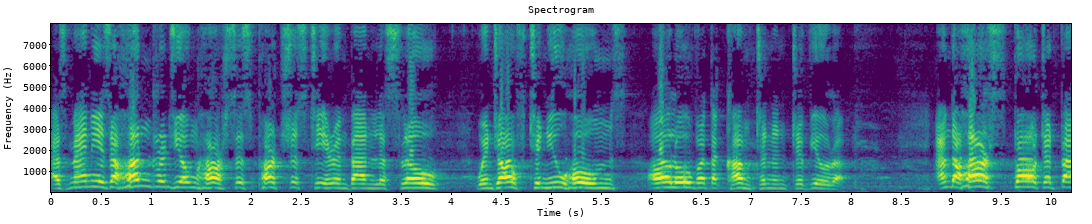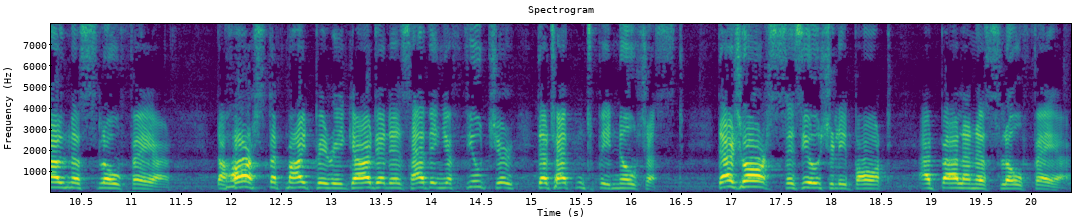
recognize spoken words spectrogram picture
as many as a hundred young horses purchased here in Ballinasloe went off to new homes all over the continent of Europe. And the horse bought at Ballinasloe Fair, the horse that might be regarded as having a future that hadn't been noticed, that horse is usually bought at Ballinasloe Fair.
